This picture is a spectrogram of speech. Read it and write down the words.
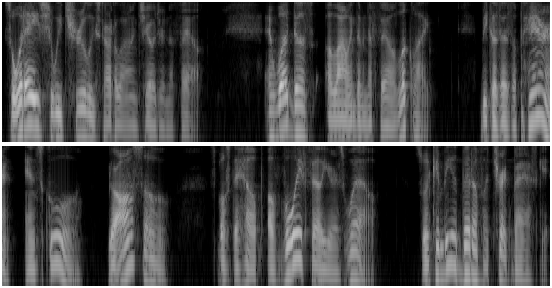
So, what age should we truly start allowing children to fail? And what does allowing them to fail look like? Because as a parent in school, you're also supposed to help avoid failure as well. So, it can be a bit of a trick basket.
